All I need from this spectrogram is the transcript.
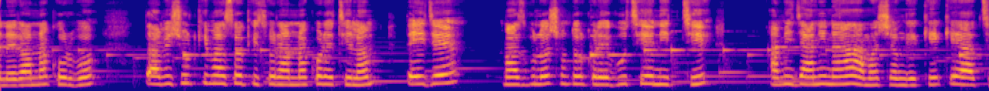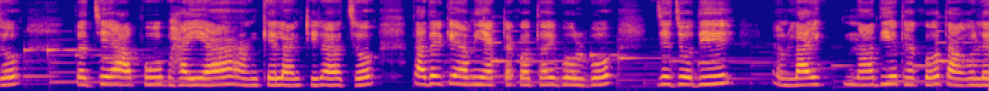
মানে রান্না করব। তা আমি শুটকি মাছও কিছু রান্না করেছিলাম। তো এই যে মাছগুলো সুন্দর করে গুছিয়ে নিচ্ছি। আমি জানি না আমার সঙ্গে কে কে আছো। তা যে আপু, ভাইয়া আঙ্কেল আন্টিরা আছো, তাদেরকে আমি একটা কথাই বলব যে যদি লাইক না দিয়ে থাকো, তাহলে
